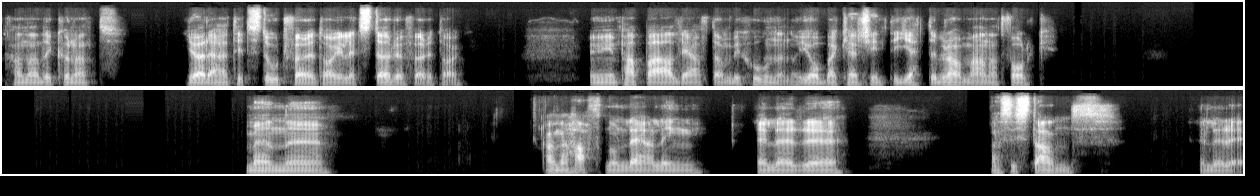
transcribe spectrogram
han hade kunnat göra det här till ett stort företag eller ett större företag. Men min pappa har aldrig haft ambitionen och jobbar kanske inte jättebra med annat folk. Men eh, han har haft någon lärling eller eh, assistans eller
